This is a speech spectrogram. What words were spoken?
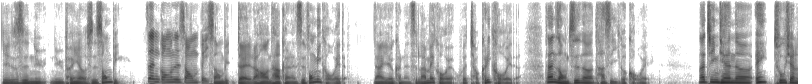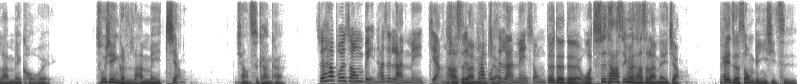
也就是女女朋友是松饼，正宫是松饼，松饼对，然后它可能是蜂蜜口味的，那也有可能是蓝莓口味或巧克力口味的，但总之呢，它是一个口味。那今天呢，哎，出现蓝莓口味。出现一个蓝莓酱，想吃看看，所以它不是松饼，它是蓝莓酱，它是蓝莓酱，它不是蓝莓松饼。对对对，我吃它是因为它是蓝莓酱，配着松饼一起吃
